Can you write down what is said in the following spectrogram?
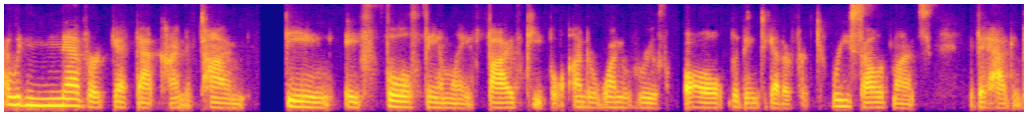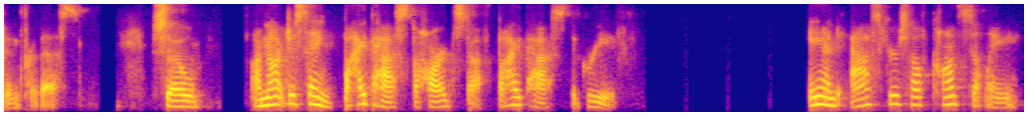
I would never get that kind of time being a full family, five people under one roof, all living together for three solid months if it hadn't been for this. So I'm not just saying bypass the hard stuff, bypass the grief. And ask yourself constantly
